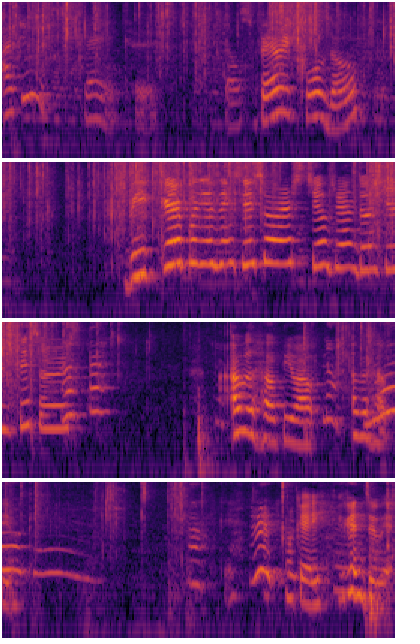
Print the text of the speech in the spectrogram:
I think it's very cool. It's very cool though. Be careful using scissors, children. Don't use scissors. I will help you out. No. I will help you. Okay. Okay. Okay, you can do it.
